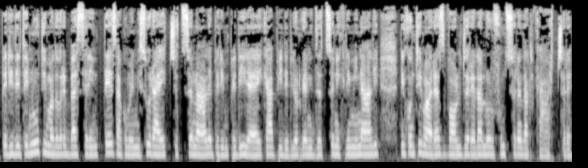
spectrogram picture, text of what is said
per i detenuti, ma dovrebbe essere intesa come misura eccezionale per impedire ai capi delle organizzazioni criminali di continuare a svolgere la loro funzione dal carcere.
